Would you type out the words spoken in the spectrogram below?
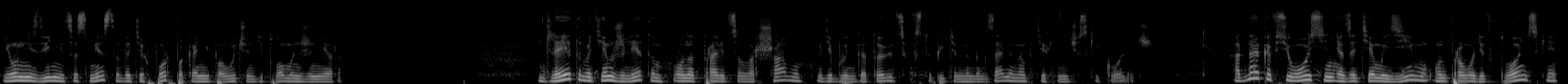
и он не сдвинется с места до тех пор, пока не получит диплом инженера. Для этого тем же летом он отправится в Варшаву, где будет готовиться к вступительным экзаменам в технический колледж. Однако всю осень, а затем и зиму он проводит в Плонске,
